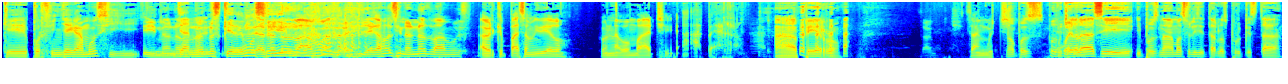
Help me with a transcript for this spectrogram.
que por fin llegamos y, Y no nos, ya no nos queremos ya no ir. nos vamos, güey. Llegamos y no nos vamos. A ver qué pasa, mi Diego, con la bomba H. Ah, perro. Ah, perro. Sándwich. No, pues, Pues muchas bueno. gracias y, y pues nada más felicitarlos porque está...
